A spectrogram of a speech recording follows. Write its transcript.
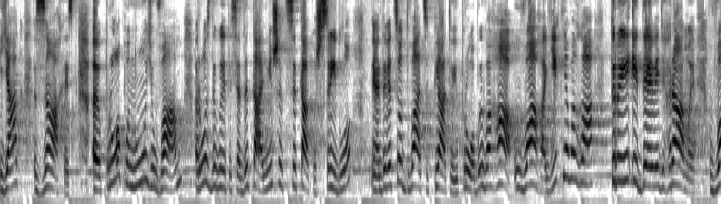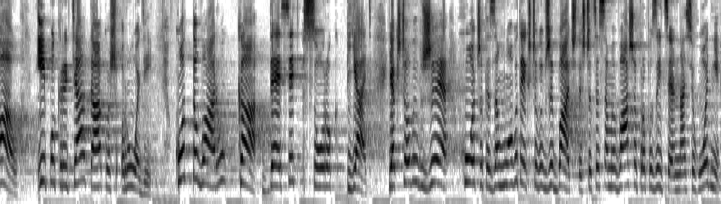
як захист. Е, Пропоную вам роздивитися детальніше. Це також срібло е, 925 проби. Вага, увага, їхня вага 3,9 грами. Вау! І покриття також родій. Код товару К1045. Якщо ви вже хочете замовити, якщо ви вже бачите, що це саме ваша пропозиція на сьогодні,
